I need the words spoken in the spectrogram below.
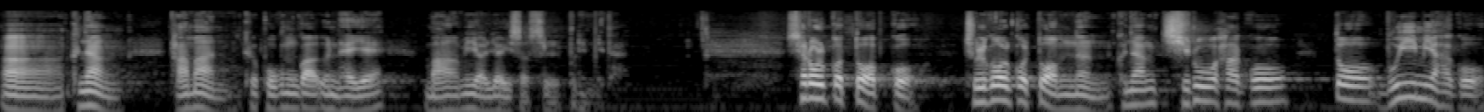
어 그냥 다만 그 복음과 은혜에 마음이 열려 있었을 뿐입니다. 새로울 것도 없고 즐거울 것도 없는 그냥 지루하고 또 무의미하고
